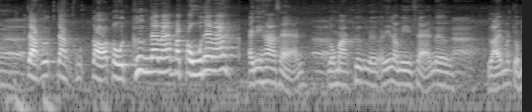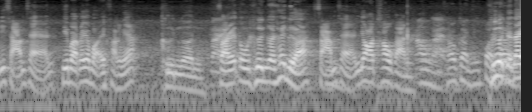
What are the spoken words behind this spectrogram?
อจากจากต่อตูดครึ่งได้ไหมประตูได้ไหมไอ้นี่ห้าแสนเออลงมาครึ่งหนึ่งอันนี้เรามีแสนหนึ่งอ่า ไหลมาจบที่3 0 0แสนพี่บอยก็จะบอกไอ้ฝั่งเนี้ยคืนเงินไปฝั่งไอ้ตูนคืนเงินให้เหลือ 3 0 0แสนยอดเท่ากันเท่ากันเท่ากันถึงปลดเพื่อจะได้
